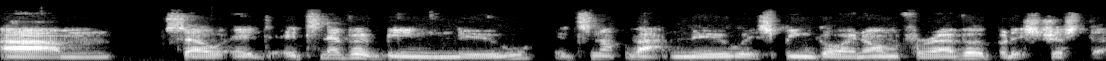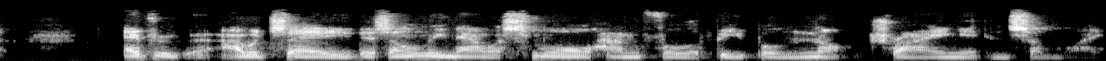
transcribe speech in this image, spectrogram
Um, so it, it's never been new. It's not that new. It's been going on forever, but it's just that every, I would say there's only now a small handful of people not trying it in some way.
